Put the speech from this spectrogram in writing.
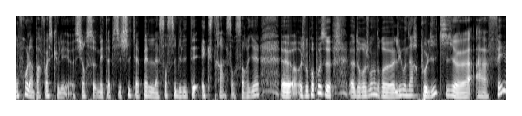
On frôle hein, parfois ce que les euh, sciences métapsychiques appellent la sensibilité extrasensorielle. Euh, je vous propose euh, de rejoindre Léonard Poli qui a fait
